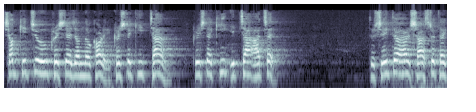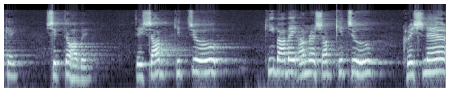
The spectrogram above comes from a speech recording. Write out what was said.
সবকিছু কৃষ্ণের জন্য করে? কৃষ্ণ কি চান? কৃষ্ণ কি ইচ্ছা আছে? তো সেটা শাস্ত্র থেকে শিখতে হবে। যে সব কিছু, কীভাবে আমরা সব কিছু কৃষ্ণের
